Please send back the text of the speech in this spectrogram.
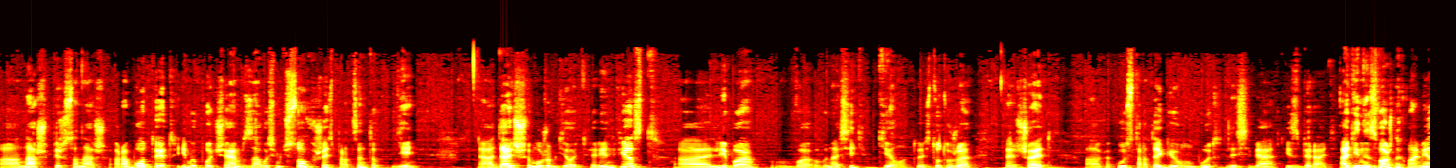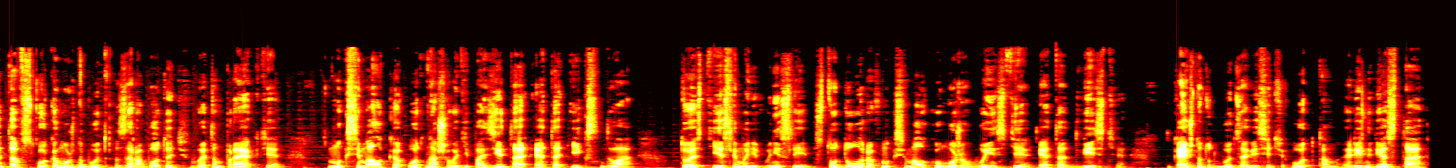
а, наш персонаж работает, и мы получаем за 8 часов 6% в день. А дальше можем делать реинвест, а, либо выносить тело. То есть тут уже решает, какую стратегию он будет для себя избирать. Один из важных моментов, сколько можно будет заработать в этом проекте. Максималка от нашего депозита это x2. То есть если мы внесли 100 долларов, максималку можем вынести это 200. Конечно, тут будет зависеть от там, реинвеста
